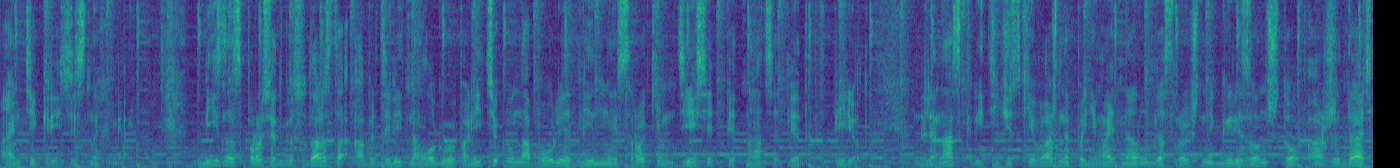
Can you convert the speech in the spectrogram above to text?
антикризисных мер. Бизнес просит государства определить налоговую политику на более длинные сроки 10-15 лет вперед. Для нас критически важно понимать на долгосрочный горизонт, что ожидать,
